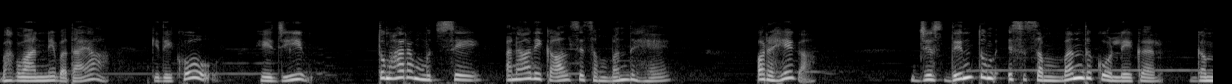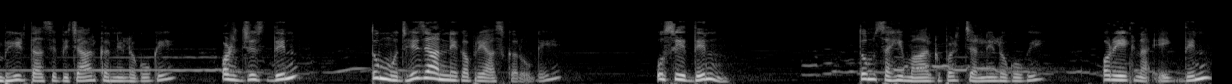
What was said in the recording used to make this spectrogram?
भगवान ने बताया कि देखो, हे जीव, तुम्हारा मुझसे अनादिकाल से संबंध है और रहेगा। जिस दिन तुम इस संबंध को लेकर गंभीरता से विचार करने लगोगे, और जिस दिन तुम मुझे जानने का प्रयास करोगे उसी दिन तुम सही मार्ग पर चलने लगोगे और एक ना एक दिन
